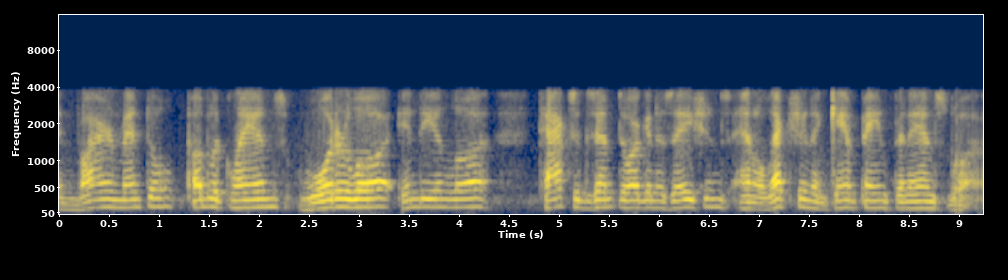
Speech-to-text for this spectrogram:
environmental, public lands, water law, Indian law, tax exempt organizations, and election and campaign finance law.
